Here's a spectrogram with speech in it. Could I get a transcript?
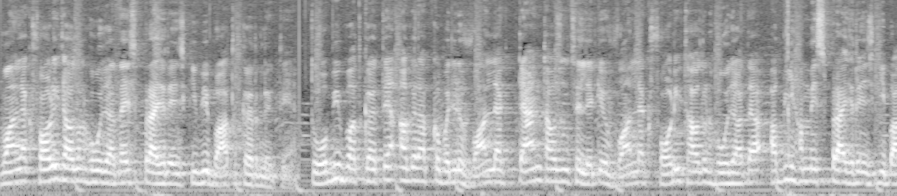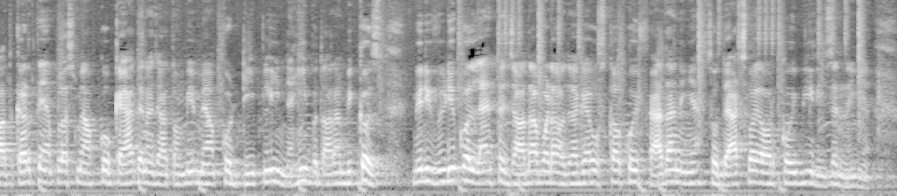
one lakh forty thousand हो जाता है, इस प्राइस रेंज की भी बात कर लेते हैं। तो अभी बात करते हैं, अगर आपका budget one lakh ten thousand से लेके वन लाख फोर्टी थाउज़ेंड हो जाता है, अभी हम इस प्राइस रेंज की बात करते हैं। प्लस मैं आपको कह देना चाहता हूँ भी मैं आपको डीपली नहीं बता रहा बिकॉज़ मेरी वीडियो का लेंथ ज़्यादा बड़ा हो जाएगा, उसका कोई फ़ायदा नहीं है। सो दैट्स वाई और कोई भी रीज़न नहीं है।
